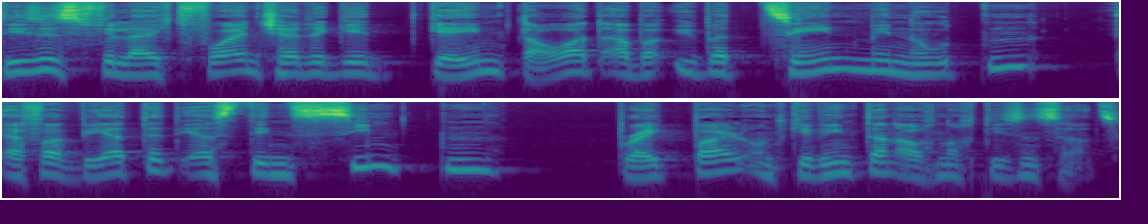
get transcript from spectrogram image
dieses vielleicht vorentscheidende Game dauert aber über zehn Minuten. Er verwertet erst den siebten Breakball und gewinnt dann auch noch diesen Satz.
